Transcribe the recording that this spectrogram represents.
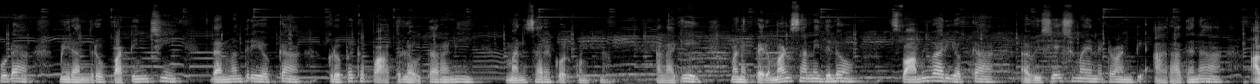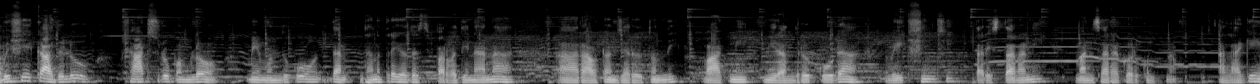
కూడా మీరందరూ పఠించి ధన్వంతరి యొక్క కృపకు పాత్రలు అవుతారని మనసారా కోరుకుంటున్నాం. అలాగే మన పెరుమాళ్ సన్నిధిలో స్వామివారి యొక్క విశేషమైనటువంటి ఆరాధన అభిషేకాదులు షార్ట్స్ రూపంలో మీ ముందుకు ధన్ ధనత్రయోదశి పర్వదినాన రావటం జరుగుతుంది. వాటిని మీరందరూ కూడా వీక్షించి తరిస్తారని మనసారా కోరుకుంటున్నాం. అలాగే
